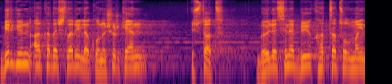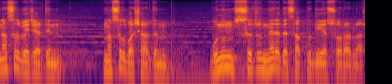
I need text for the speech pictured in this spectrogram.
Bir gün arkadaşlarıyla konuşurken, Üstad, böylesine büyük hattat olmayı nasıl becerdin? Nasıl başardın? Bunun sırrı nerede saklı diye sorarlar.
